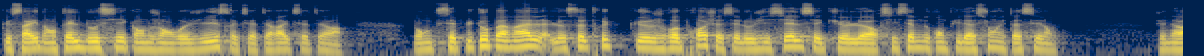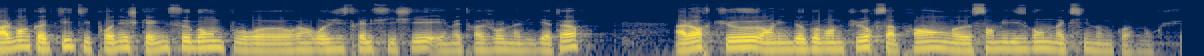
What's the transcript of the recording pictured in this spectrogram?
que ça aille dans tel dossier quand j'enregistre, etc., etc. Donc c'est plutôt pas mal. Le seul truc que je reproche à ces logiciels, c'est que leur système de compilation est assez lent. Généralement, CodeKit, il prenait jusqu'à une seconde pour euh, réenregistrer le fichier et mettre à jour le navigateur alors qu'en ligne de commande pure, ça prend 100 euh, millisecondes maximum. Donc il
